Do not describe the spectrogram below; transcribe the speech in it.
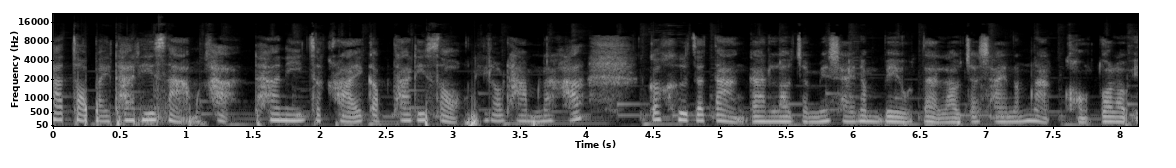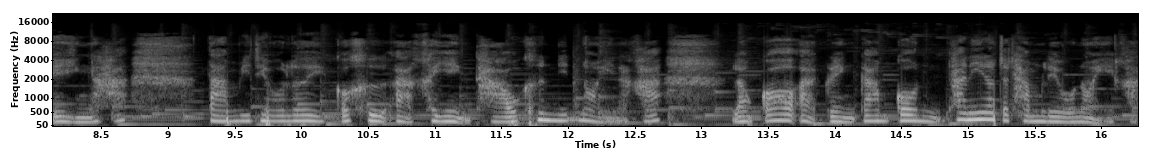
ท่าต่อไปท่าที่ 3 ค่ะ ท่านี้จะคล้ายกับท่าที่ 2 ที่เราทำนะคะ ก็คือจะต่างกันเราจะไม่ใช้ดัมเบล แต่เราจะใช้น้ำหนักของตัวเราเองนะคะ ตามวิดีโอเลยก็คืออาเขย่งเท้าขึ้นนิดหน่อยนะคะ แล้วก็อาเกรงกล้ามก้น ท่านี้เราจะทำเร็วหน่อยค่ะ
